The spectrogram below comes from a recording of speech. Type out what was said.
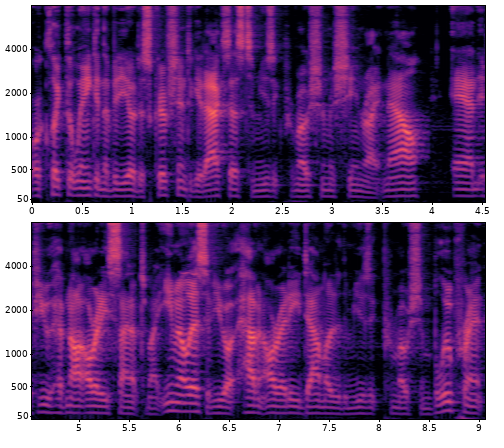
or click the link in the video description to get access to Music Promotion Machine right now. And if you have not already signed up to my email list, if you haven't already downloaded the Music Promotion Blueprint,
